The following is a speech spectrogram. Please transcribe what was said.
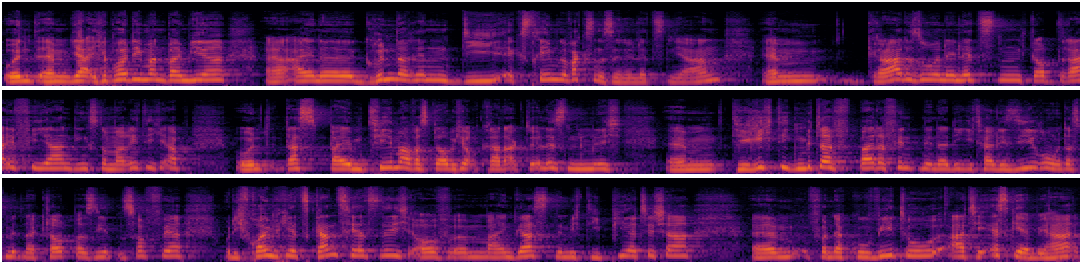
Und ähm, ja, ich habe heute jemanden bei mir, äh, eine Gründerin, die extrem gewachsen ist in den letzten Jahren. Ähm, gerade so in den letzten, ich glaube, drei, vier Jahren ging es nochmal richtig ab. Und das beim Thema, was glaube ich auch gerade aktuell ist, nämlich ähm, die richtigen Mitarbeiter finden in der Digitalisierung und das mit einer cloud-basierten Software. Und ich freue mich jetzt ganz herzlich auf ähm, meinen Gast, nämlich nämlich die Pia Tischer ähm, von der Coveto ATS GmbH.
